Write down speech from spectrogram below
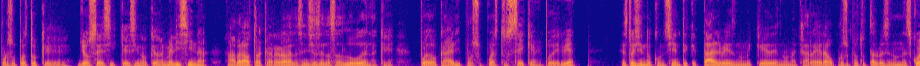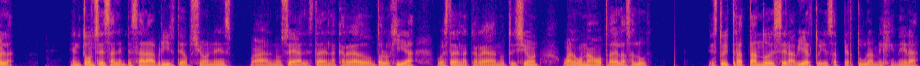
por supuesto que yo sé si que si no quedo en medicina, habrá otra carrera de las ciencias de la salud en la que puedo caer y por supuesto sé que me puede ir bien estoy siendo consciente que tal vez no me quede en una carrera o por supuesto tal vez en una escuela. Entonces al empezar a abrirte opciones, al no sé, al estar en la carrera de odontología o estar en la carrera de nutrición o alguna otra de la salud. Estoy tratando de ser abierto y esa apertura me genera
